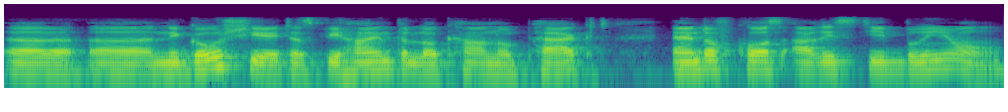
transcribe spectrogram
uh, uh, negotiators behind the Locarno Pact, and of course Aristide Briand.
